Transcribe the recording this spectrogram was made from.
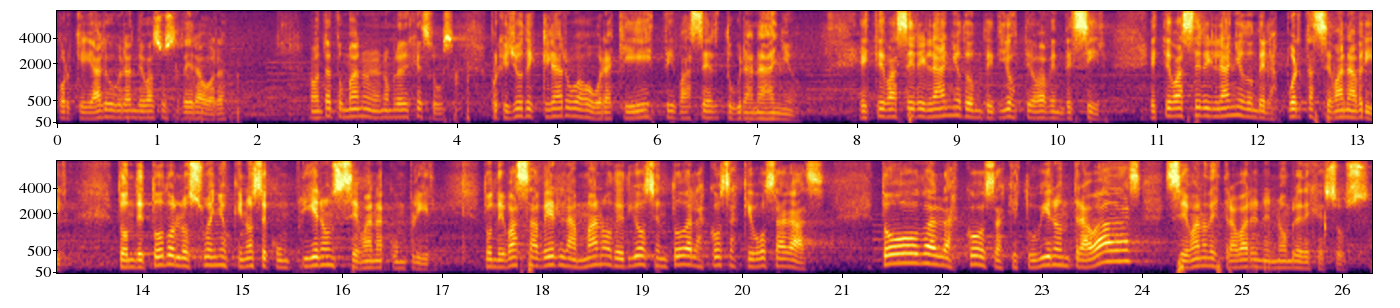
porque algo grande va a suceder ahora. Levanta tu mano en el nombre de Jesús, porque yo declaro ahora que este va a ser tu gran año. Este va a ser el año donde Dios te va a bendecir. Este va a ser el año donde las puertas se van a abrir, donde todos los sueños que no se cumplieron se van a cumplir, donde vas a ver la mano de Dios en todas las cosas que vos hagas. Todas las cosas que estuvieron trabadas se van a destrabar en el nombre de Jesús.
